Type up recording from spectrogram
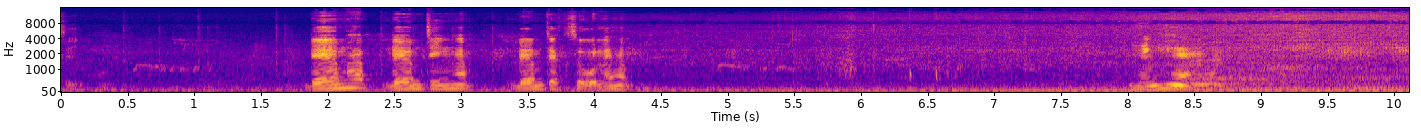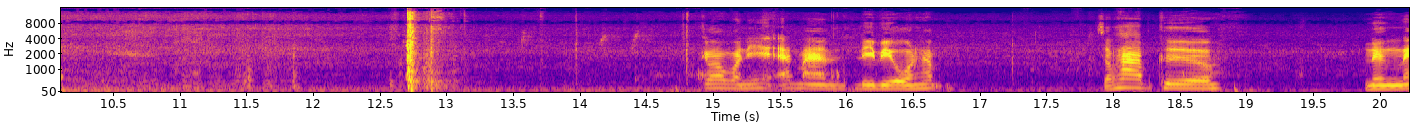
สีเดิมครับ เดิมจริงครับ เดิมจากศูนย์เลยครับ แห้งๆครับก็วันนี้แอดมารีวิวนะครับ สภาพคือหนึ่งใน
